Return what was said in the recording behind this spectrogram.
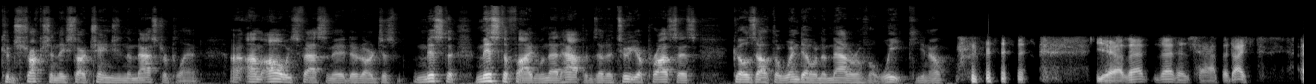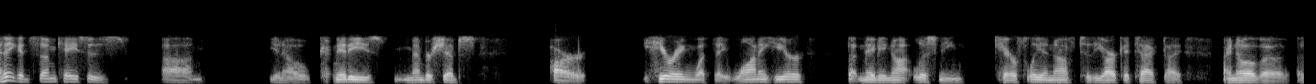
construction they start changing the master plan I'm always fascinated or just mysti- mystified when that happens. That a two year process goes out the window in a matter of a week. You know. yeah, that that has happened. I I think in some cases, um, you know, committees memberships are hearing what they want to hear, but maybe not listening carefully enough to the architect. I I know of a, a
